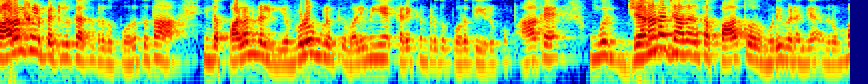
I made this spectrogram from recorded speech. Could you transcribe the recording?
பரல்கள் பெற்றிருக்காங்கன்றது பொறுத்து தான் இந்த பலன்கள் எவ்வளோ உங்களுக்கு வலிமையாக கிடைக்குன்றது பொறுத்து இருக்கும். ஆக உங்கள் ஜனன ஜாதகத்தை பார்த்து ஒரு முடிவெடுங்க. அது ரொம்ப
